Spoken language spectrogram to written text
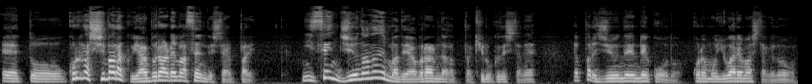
えっ、と、これがしばらく破られませんでした、やっぱり。2017年まで破られなかった記録でしたね。やっぱり10年レコード。これも言われましたけど、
